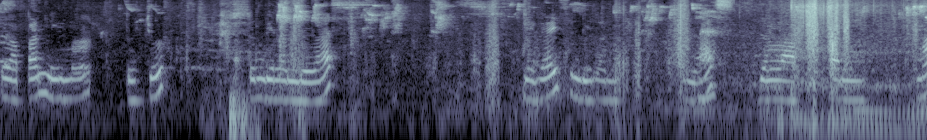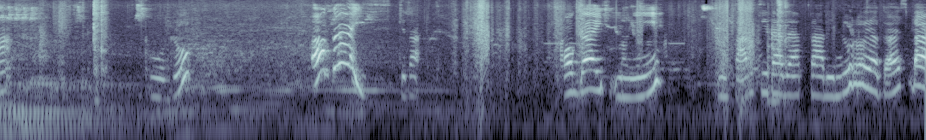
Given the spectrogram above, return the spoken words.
delapan lima tujuh sembilan belas ya guys sembilan belas delapan lima sepuluh. Oh guys kita oh guys ini ntar kita daftarin dulu ya guys. Bye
